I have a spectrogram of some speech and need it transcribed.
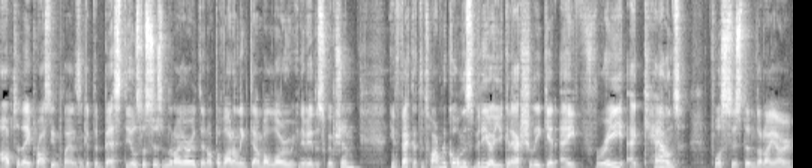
up-to-date pricing plans and get the best deals for Systeme.io, then I'll provide a link down below in the video description. In fact, at the time of recording this video, you can actually get a free account for Systeme.io.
